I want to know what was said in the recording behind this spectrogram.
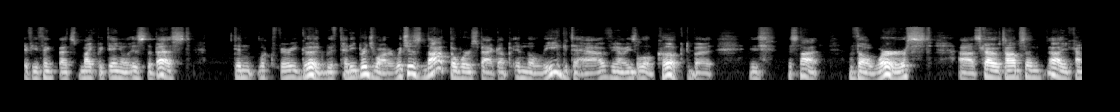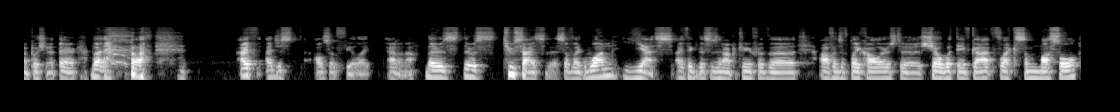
if you think that's Mike McDaniel is the best, didn't look very good with Teddy Bridgewater, which is not the worst backup in the league to have. You know, he's a little cooked, but it's not the worst. Uh, Skylar Thompson, oh, you're kind of pushing it there, but I I just also feel like I don't know. There's there's two sides to this. Of like one, yes, I think this is an opportunity for the offensive play callers to show what they've got, flex some muscle,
